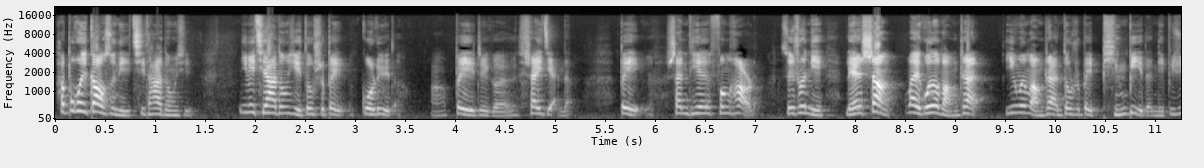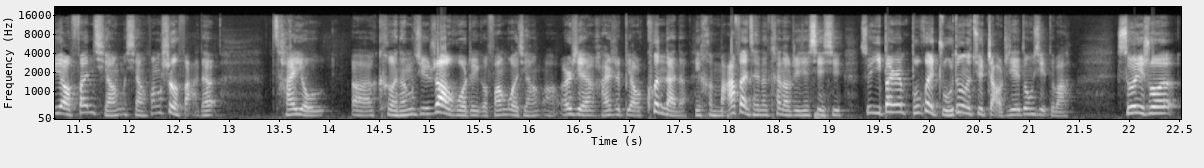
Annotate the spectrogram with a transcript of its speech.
他不会告诉你其他东西，因为其他东西都是被过滤的啊，被这个筛减的，被删贴封号的。所以说，你连上外国的网站、英文网站都是被屏蔽的，你必须要翻墙，想方设法的，才有呃可能去绕过这个防火墙啊，而且还是比较困难的，你很麻烦才能看到这些信息。所以一般人不会主动的去找这些东西，对吧？所以说，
